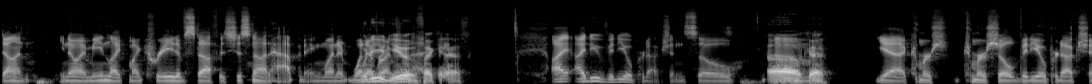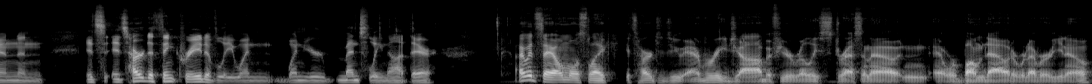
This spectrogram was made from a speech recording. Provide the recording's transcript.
done. You know what I mean? Like my creative stuff is just not happening when it. what do you I'm do, if I can ask? I I do video production. So Oh, um, okay. yeah, commercial commercial video production, and it's it's hard to think creatively when when you're mentally not there. I would say almost like it's hard to do every job if you're really stressing out and or bummed out or whatever, you know?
